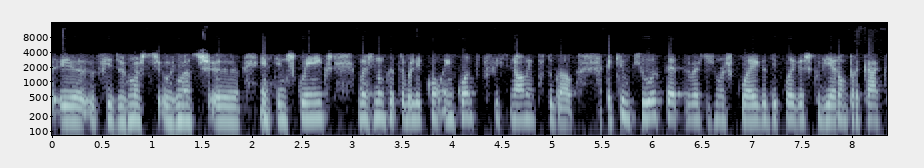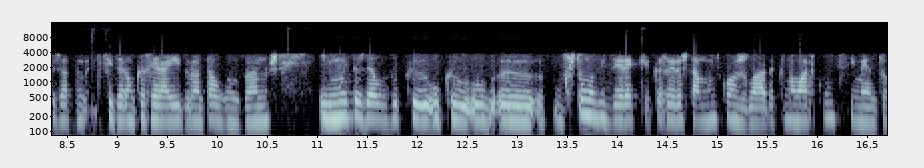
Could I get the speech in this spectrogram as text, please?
eh, fiz os meus, os meus uh, ensinos clínicos, mas nunca trabalhei com, enquanto profissional em Portugal. Aquilo que eu ouço é através dos meus colegas e colegas que vieram para cá, que já fizeram carreira aí durante alguns anos, e muitas delas o que, o que uh, costumam dizer é que a carreira está muito congelada, que não há reconhecimento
